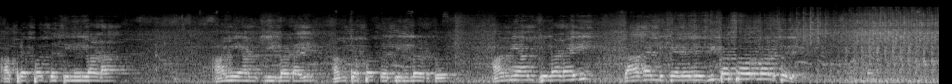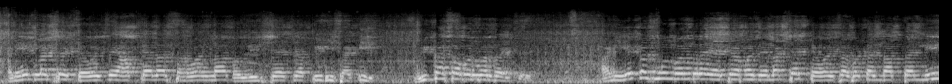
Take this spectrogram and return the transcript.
आपल्या पद्धतीने लढा. आम्ही आमची लढाई आमच्या पद्धतीने लढतो आम्ही आमची लढाई दादांनी केलेल्या विकासावर लढतोय. आणि एक लक्षात ठेवायचंय आपल्याला सर्वांना भविष्याच्या पिढीसाठी विकासाबरोबर जायचंय. आणि एकच मूलमंत्र याच्यामध्ये लक्षात ठेवायचा बटन दाबतांनी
